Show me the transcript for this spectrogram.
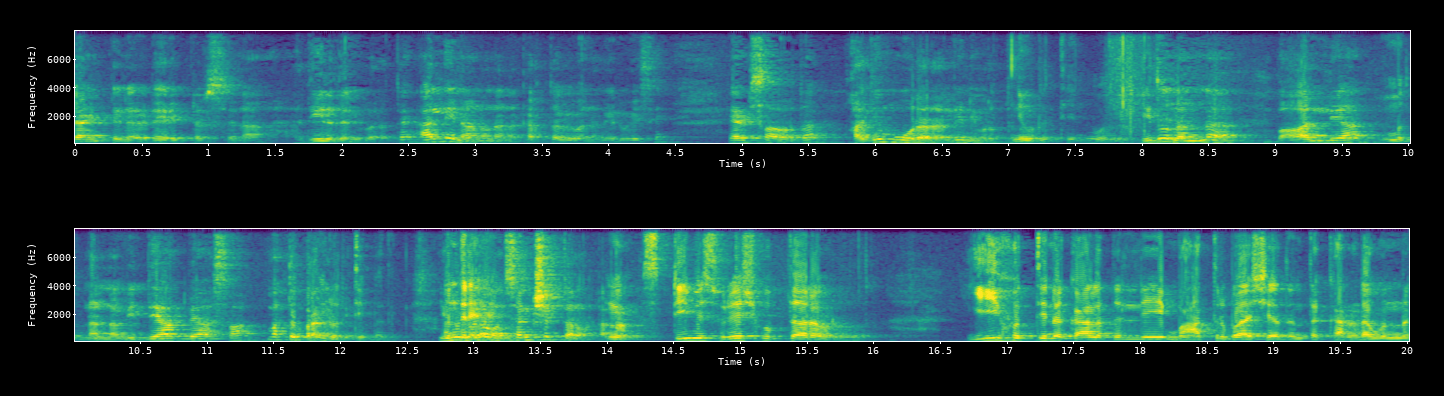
ಜಾಯಿಂಟ್ ಡೈರೆಕ್ಟರ್ಸ್ನ ಅಧೀನದಲ್ಲಿ ಬರುತ್ತೆ. ಅಲ್ಲಿ ನಾನು ನನ್ನ ಕರ್ತವ್ಯವನ್ನು ನಿರ್ವಹಿಸಿ ಎರಡು ಸಾವಿರದ ಹದಿಮೂರರಲ್ಲಿ ನಿವೃತ್ತಿ. ನಿವೃತ್ತಿಯನ್ನು ಇದು ನನ್ನ ಬಾಲ್ಯ ನನ್ನ ವಿದ್ಯಾಭ್ಯಾಸ ಮತ್ತು ಪ್ರವೃತ್ತಿ ವೃತ್ತಿ ಬದುಕು ಅಂದ್ರೆ ಒಂದು ಸಂಕ್ಷಿಪ್ತ ನೋಟ. ಟಿ ವಿ ಸುರೇಶ್ ಗುಪ್ತಾರವರು ಈ ಹೊತ್ತಿನ ಕಾಲದಲ್ಲಿ ಮಾತೃಭಾಷೆಯಾದಂಥ ಕನ್ನಡವನ್ನು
